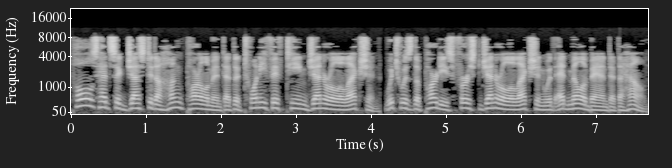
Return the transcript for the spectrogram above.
Polls had suggested a hung parliament at the 2015 general election, which was the party's first general election with Ed Miliband at the helm.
